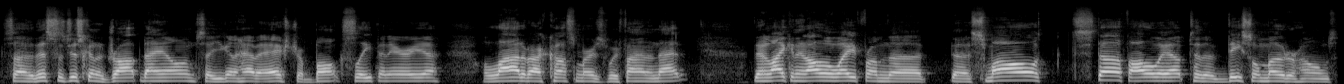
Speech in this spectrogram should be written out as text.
So this is just going to drop down. So you're going to have an extra bunk sleeping area. A lot of our customers, we're finding that they're liking it all the way from the, the small stuff all the way up to the diesel motor homes.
